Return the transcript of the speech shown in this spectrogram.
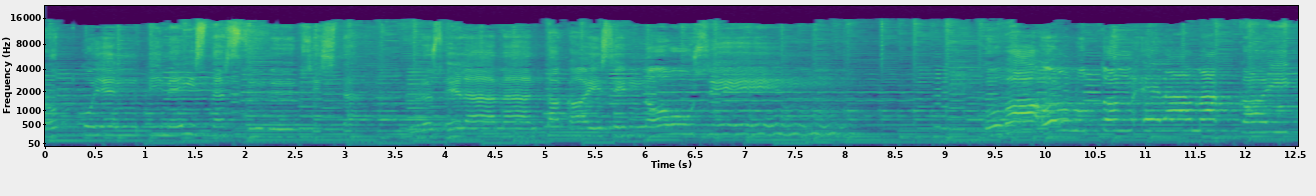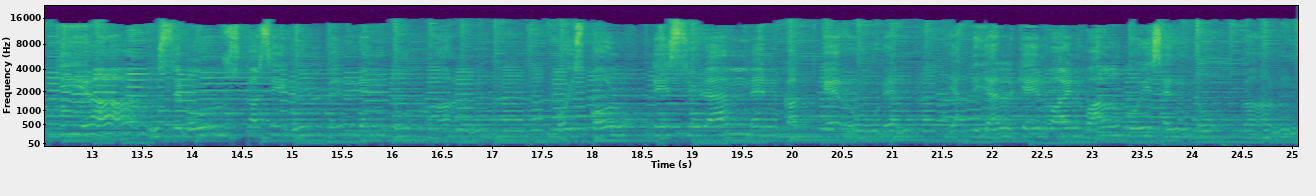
Rotkojen pimeistä syvyyksistä, ylös elämään takaisin nousin. Kova on kaikkiaan, se murskasi ylpeyden turhan. Pois poltti sydämen katkeruuden, jätti jälkeen vain valkoisen tuhkan.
